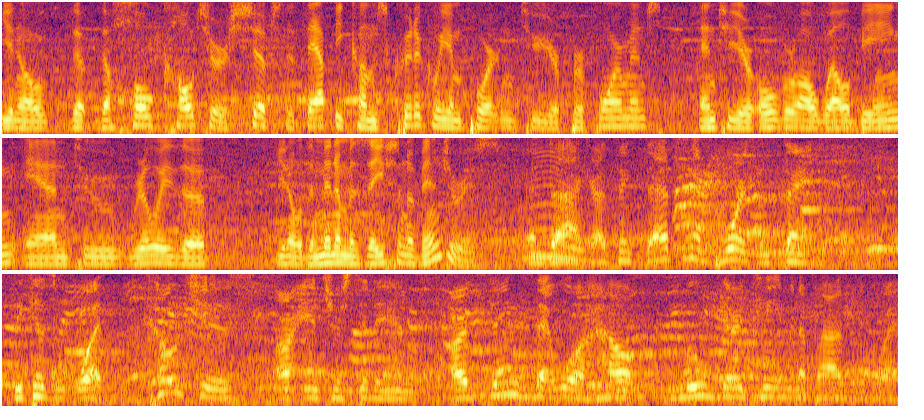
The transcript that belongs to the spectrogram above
you know, the, the whole culture shifts, that that becomes critically important to your performance and to your overall well-being and to really the, you know, the minimization of injuries. And Doc, I think that's an important thing because what coaches are interested in are things that will help move their team in a positive way.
